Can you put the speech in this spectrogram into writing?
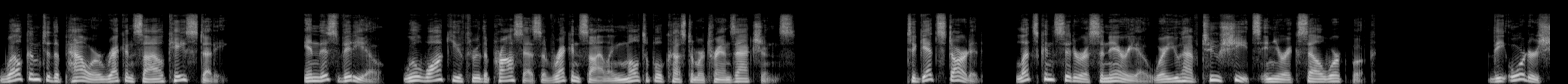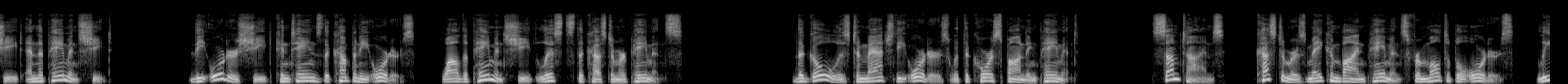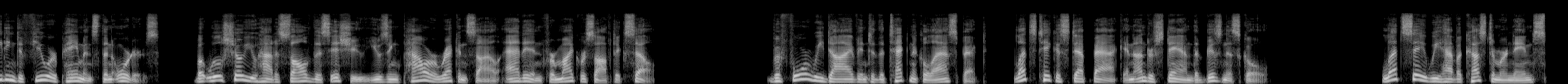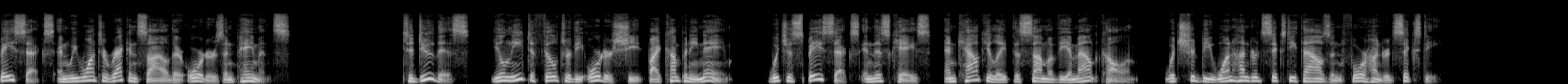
Welcome to the Power Reconcile case study. In this video, we'll walk you through the process of reconciling multiple customer transactions. To get started, let's consider a scenario where you have two sheets in your Excel workbook. The orders sheet and the payments sheet. The orders sheet contains the company orders, while the payments sheet lists the customer payments. The goal is to match the orders with the corresponding payment. Sometimes, customers may combine payments from multiple orders, leading to fewer payments than orders, but we'll show you how to solve this issue using Power Reconcile add-in for Microsoft Excel. Before we dive into the technical aspect, let's take a step back and understand the business goal. Let's say we have a customer named SpaceX and we want to reconcile their orders and payments. To do this, you'll need to filter the orders sheet by company name, which is SpaceX in this case, and calculate the sum of the amount column, which should be 160,460.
